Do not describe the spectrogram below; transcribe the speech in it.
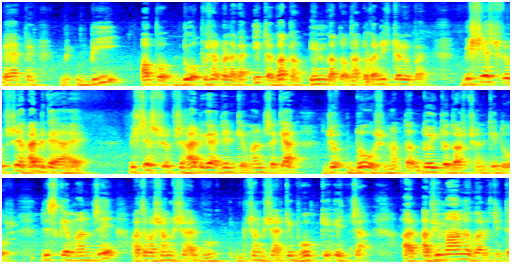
व्याप बी अप दो उपसर्ग लगा इत गत, इन गत धातु का निष्ठ रूप है। विशेष रूप से हट गया है। विशेष रूप से हट गया जिनके मन से क्या? जो दोष मतलब द्वैत दर्शन की दोष, जिसके मन से अथवा संसार भोग, संसार की भोग की इच्छा और अभिमान वर्जित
